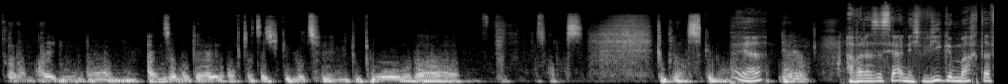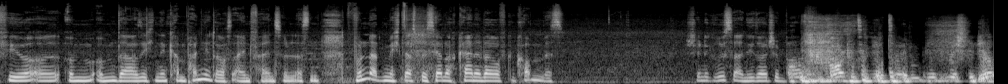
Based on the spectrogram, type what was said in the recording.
gerade am alten ähm, Einser-Modell, auch tatsächlich genutzt für irgendwie Duplo oder was war das? Douglas, genau. Ja. Ja, ja. Aber das ist ja eigentlich wie gemacht dafür, äh, um, um da sich eine Kampagne daraus einfallen zu lassen. Wundert mich, dass bisher noch keiner darauf gekommen ist. Schöne Grüße an die Deutsche Bahn. Auch Marketingabteilung. Ja,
